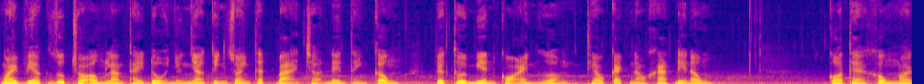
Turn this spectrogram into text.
Ngoài việc giúp cho ông làm thay đổi những nhà kinh doanh thất bại trở nên thành công, việc thôi miên có ảnh hưởng theo cách nào khác đến ông? Có thể không nói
